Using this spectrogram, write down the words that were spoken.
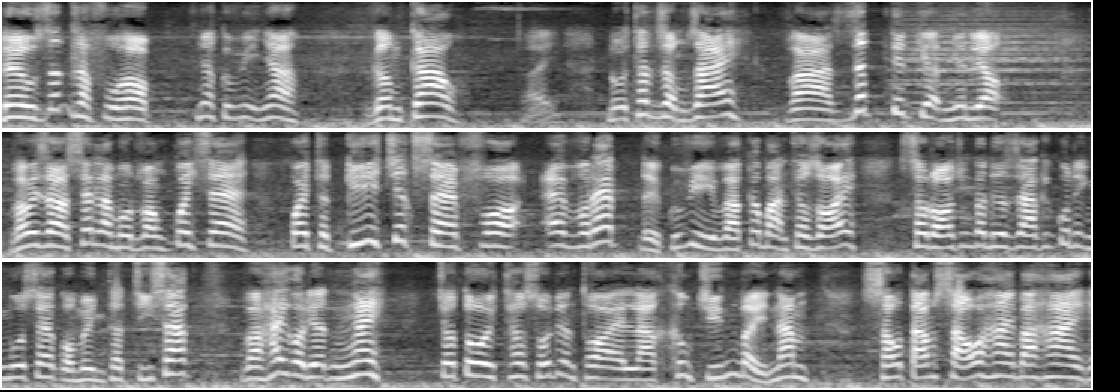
đều rất là phù hợp nha quý vị nhá. Gầm cao, đấy, nội thất rộng rãi và rất tiết kiệm nhiên liệu. Và bây giờ sẽ là một vòng quay xe quay thật kỹ chiếc xe Ford Everest để quý vị và các bạn theo dõi. Sau đó chúng ta đưa ra cái quyết định mua xe của mình thật chính xác và hãy gọi điện ngay cho tôi theo số điện thoại là 0975 686 232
